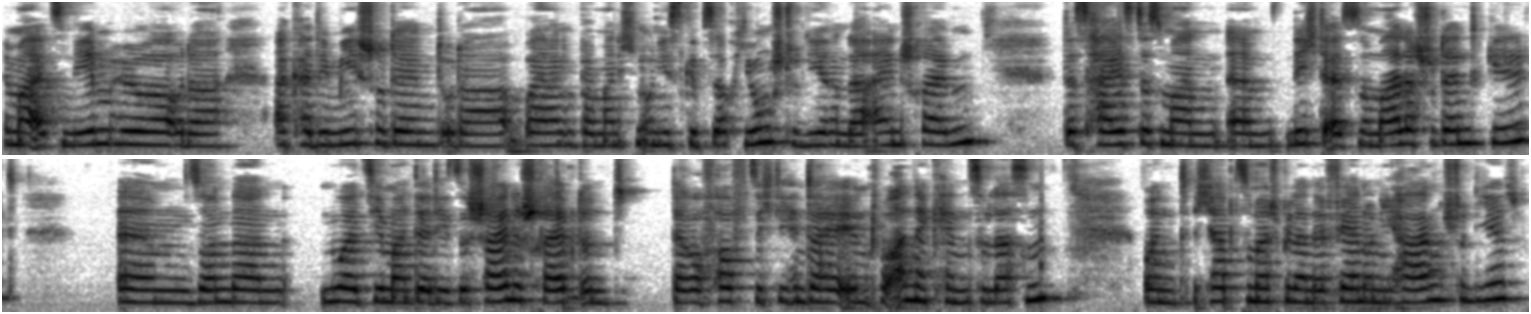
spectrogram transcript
immer als Nebenhörer oder Akademiestudent oder bei, bei manchen Unis gibt es auch Jungstudierende einschreiben. Das heißt, dass man ähm, nicht als normaler Student gilt, ähm, sondern nur als jemand, der diese Scheine schreibt und darauf hofft, sich die hinterher irgendwo anerkennen zu lassen. Und ich habe zum Beispiel an der Fernuni Hagen studiert.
